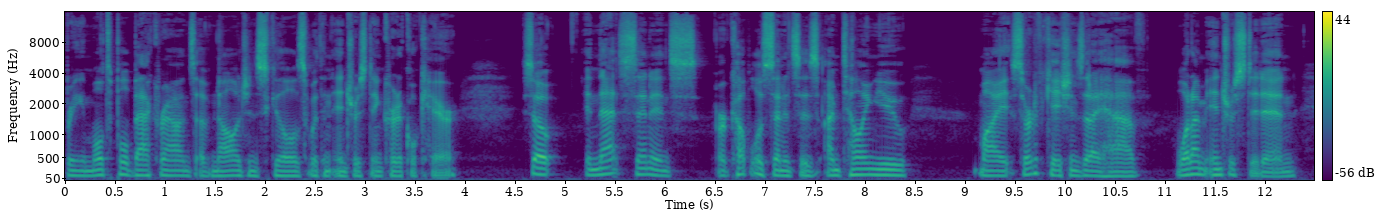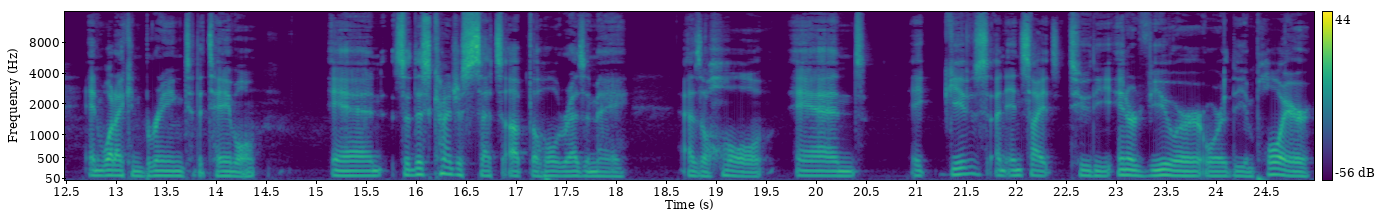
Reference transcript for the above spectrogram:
bringing multiple backgrounds of knowledge and skills with an interest in critical care. So, in that sentence, or a couple of sentences, I'm telling you my certifications that I have, what I'm interested in, and what I can bring to the table. And so this kind of just sets up the whole resume as a whole. And it gives an insight to the interviewer or the employer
